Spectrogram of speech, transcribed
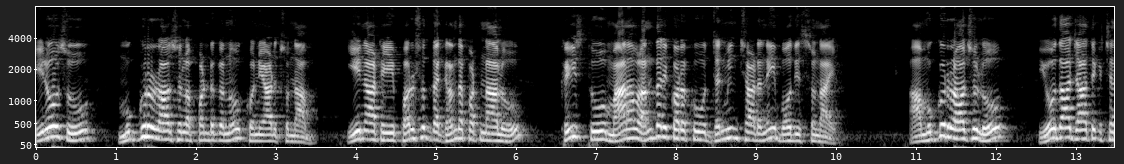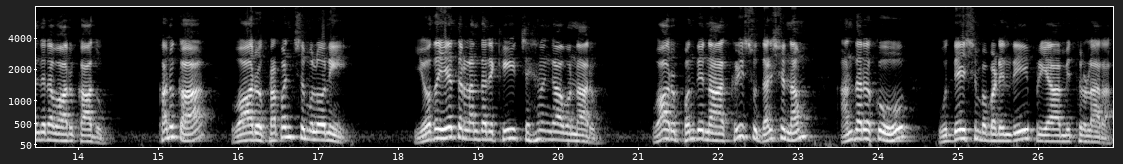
ఈరోజు ముగ్గురు రాజుల పండుగను కొనియాడుచున్నాం. ఈనాటి పరిశుద్ధ గ్రంథ పట్టణాలు క్రీస్తు మానవులందరి కొరకు జన్మించాడని బోధిస్తున్నాయి. ఆ ముగ్గురు రాజులు యోధా జాతికి చెందినవారు కాదు. కనుక వారు ప్రపంచంలోని యోధయేతరులందరికీ చిహ్నంగా ఉన్నారు. వారు పొందిన క్రీస్తు దర్శనం అందరకు ఉద్దేశింపబడింది ప్రియా మిత్రులారా.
